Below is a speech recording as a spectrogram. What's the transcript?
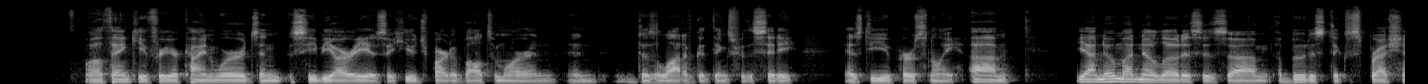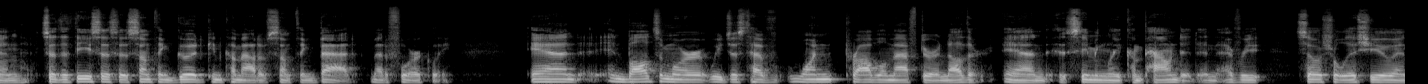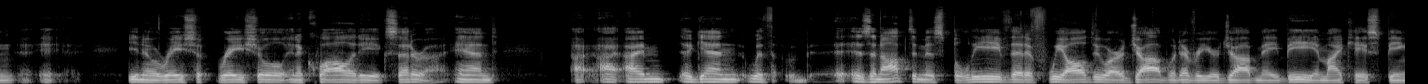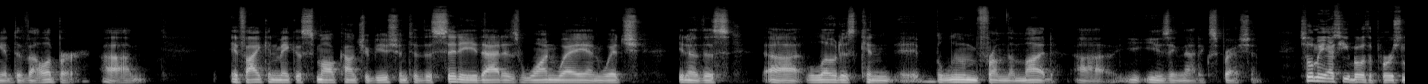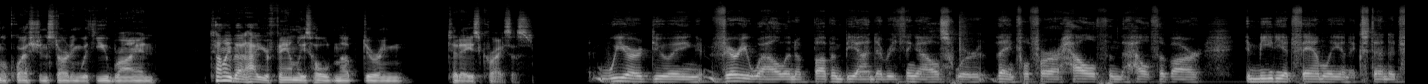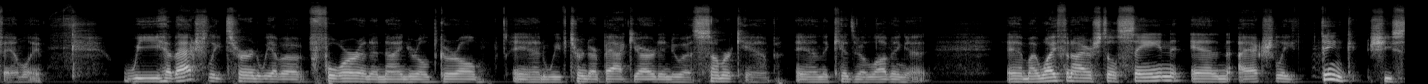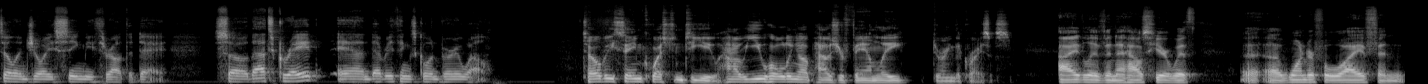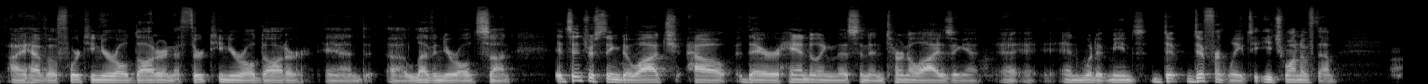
Well, thank you for your kind words. And CBRE is a huge part of Baltimore and, and does a lot of good things for the city, as do you personally. Um, yeah, no mud, no lotus is um, a Buddhist expression. So the thesis is something good can come out of something bad, metaphorically. And in Baltimore, we just have one problem after another and is seemingly compounded in every social issue and, eh, you know, racial, racial inequality, et cetera. And I, am again with as an optimist believe that if we all do our job, whatever your job may be, in my case being a developer, um, if I can make a small contribution to the city, that is one way in which you know this uh, lotus can uh, bloom from the mud, uh, using that expression. So let me ask you both a personal question, starting with you, Brian. Tell me about how your family's holding up during today's crisis we are doing very well and above and beyond everything else. We're thankful for our health and the health of our immediate family and extended family. We have actually turned, we have a four and a nine year old girl, and we've turned our backyard into a summer camp, and the kids are loving it. And my wife and I are still sane, and I actually think she still enjoys seeing me throughout the day. So that's great, and everything's going very well. Toby, same question to you. How are you holding up? How's your family during the crisis? I live in a house here with a, a wonderful wife, and I have a 14 year old daughter and a 13 year old daughter and 11 year old son. It's interesting to watch how they're handling this and internalizing it uh, uh, and what it means di- differently to each one of them.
